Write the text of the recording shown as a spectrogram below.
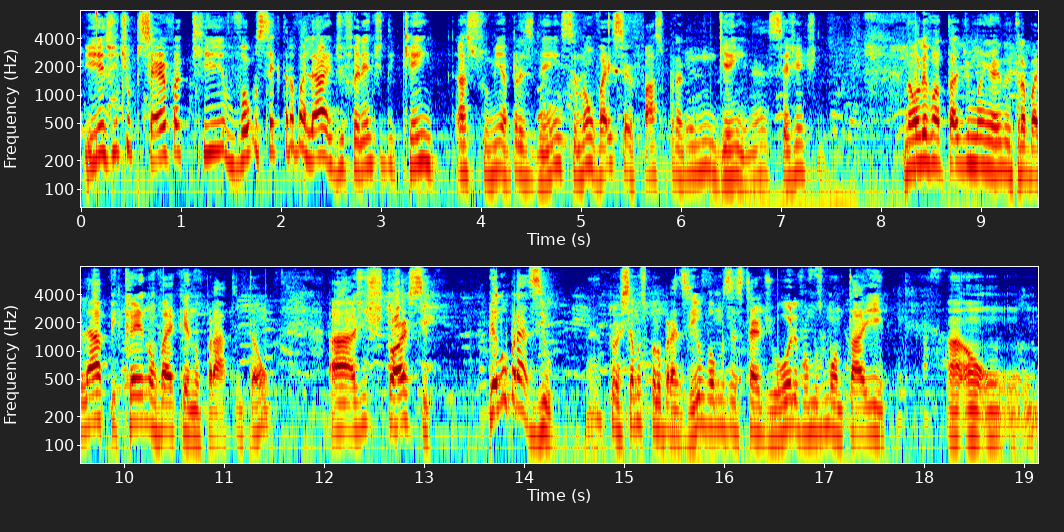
E a gente observa que vamos ter que trabalhar, e diferente de quem assumir a presidência, não vai ser fácil para ninguém, né? Se a gente não levantar de manhã e trabalhar, a picanha não vai cair no prato. Então, a gente torce pelo Brasil, né? torcemos pelo Brasil, vamos estar de olho, vamos montar aí uh, um,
